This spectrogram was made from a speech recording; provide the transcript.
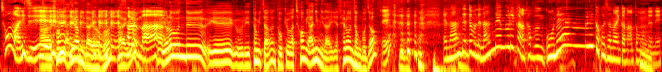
처음 아니지 아, 처음이 아니랍니다, 여러분. 아, 이거- 설마 그러니까 여러분들 이게 우리 토미짱은 도쿄가 처음이 아닙니다. 이게 새로운 정보죠. ええなんででもね何年ぶりかな多分5年ぶりとかじゃないかなと思うんだよね、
